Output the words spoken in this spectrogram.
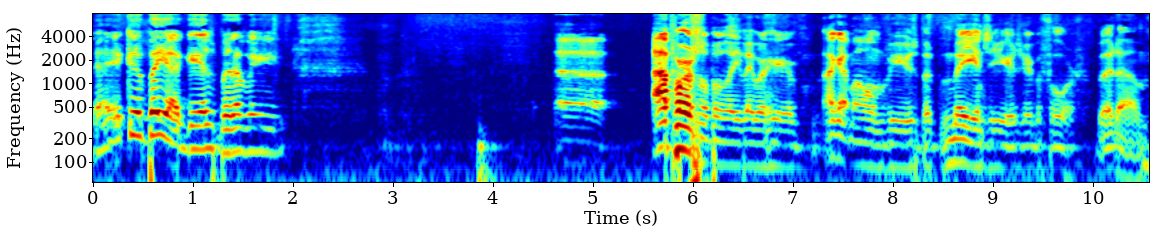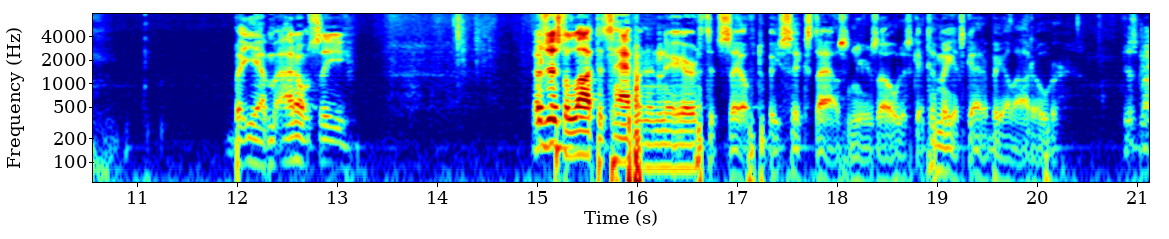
hey, it could be, I guess. But I mean, uh, I personally believe they were here. I got my own views, but millions of years here before. But um, but yeah, I don't see. There's just a lot that's happened in the Earth itself to be six thousand years old. It's got to me, it's got to be a lot older. Just my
